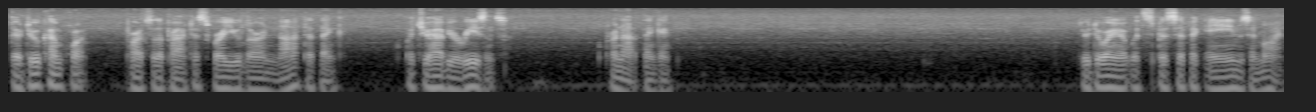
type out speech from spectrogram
There do come parts of the practice where you learn not to think, but you have your reasons for not thinking. You're doing it with specific aims in mind.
